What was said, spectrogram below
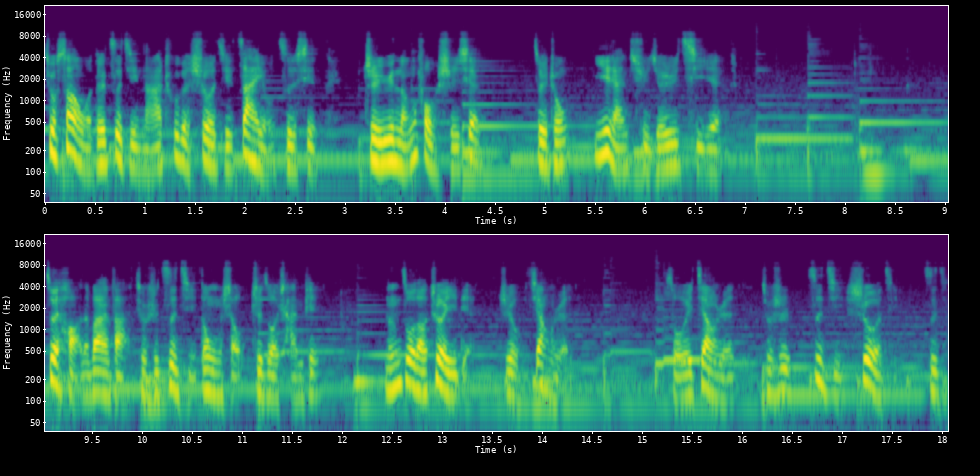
就算我对自己拿出的设计再有自信，至于能否实现，最终依然取决于企业。最好的办法就是自己动手制作产品，能做到这一点，只有匠人。所谓匠人，就是自己设计、自己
